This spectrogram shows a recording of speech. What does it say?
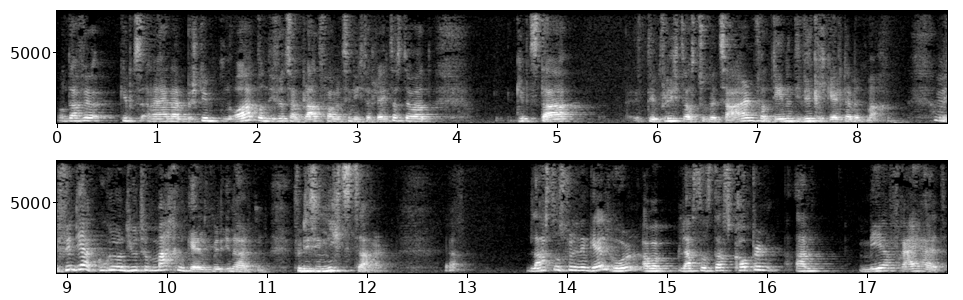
und dafür gibt es an einem bestimmten Ort, und ich würde sagen, Plattformen sind nicht der schlechteste Ort, gibt es da die Pflicht, was zu bezahlen von denen, die wirklich Geld damit machen. Und ich finde ja, Google und YouTube machen Geld mit Inhalten, für die sie nichts zahlen. Ja? Lasst uns von ihnen Geld holen, aber lasst uns das koppeln an mehr Freiheit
